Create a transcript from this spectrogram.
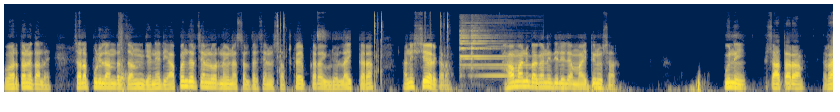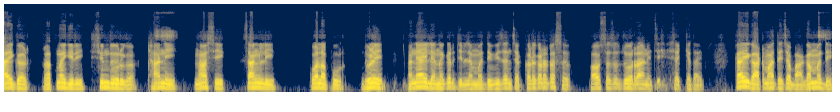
वर्तवण्यात आला आहे चला पुढील अंदाज जाणून घेण्याआधी आपण जर चॅनलवर नवीन असाल तर चॅनल सबस्क्राईब करा व्हिडिओ लाईक करा आणि शेअर करा. हवामान विभागाने दिलेल्या माहितीनुसार पुणे सातारा रायगड रत्नागिरी सिंधुदुर्ग ठाणे नाशिक सांगली कोल्हापूर धुळे आणि अहिल्यानगर जिल्ह्यामध्ये विजांच्या कडकडाटासह पावसाचा जोर राहण्याची शक्यता आहे. काही घाटमाथ्याच्या भागांमध्ये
